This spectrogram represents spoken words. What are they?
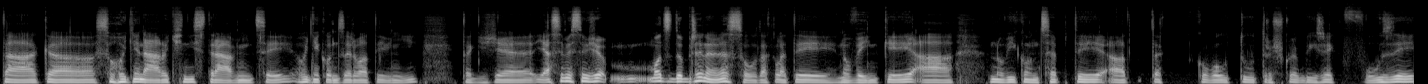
tak uh, jsou hodně nároční strávníci, hodně konzervativní, takže já si myslím, že moc dobře nenesou takhle ty novinky a nové koncepty a takovou tu trošku, jak bych řekl, fúzi,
